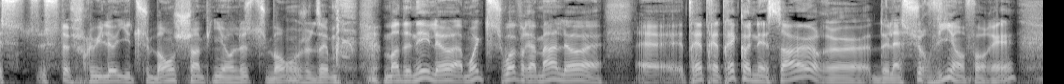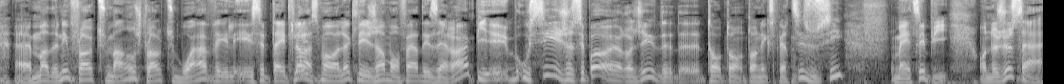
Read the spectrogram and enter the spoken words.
ce fruit-là, il est-tu bon, ce champignon-là, c'est-tu bon? Je veux dire, à un moment donné là, à moins que tu sois vraiment là très très très connaisseur de la survie en forêt, à un moment donné, il va falloir que tu manges, il va falloir que tu boives, et, et c'est peut-être là oui. à ce moment-là que les gens vont faire des erreurs. Puis aussi, je sais pas, Roger, de, de, ton, ton, ton, expertise aussi, mais tu sais, puis on a juste à,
